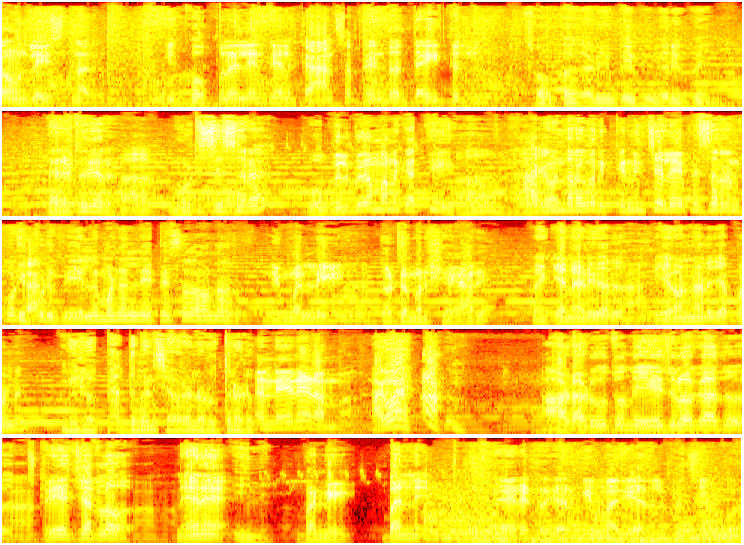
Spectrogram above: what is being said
రౌండ్లు వేస్తున్నారు ఈ కొప్పులలో ఏంటి కాన్సెప్ట్ ఏంటో దైద్రులు చౌకాగడికి బీపీ పెరిగిపోయింది. డైరెక్టర్ గారు నోటీస్ చేశారా? బొబ్బిలి బ్రహ్మణ కత్తి. రాఘవేంద్రరావు గారు ఇక్కడి నుంచే లేపేశారు అనుకుంటే. ఇప్పుడు వీళ్ళ మనల్ని లేపేస్తా ఉన్నారు. మిమ్మల్ని దొడ్డ మనిషి అయ్యారు? వెంకయ్యనాయుడు గారు ఏమన్నాడు చెప్పండి? మీలో పెద్ద మనిషి ఎవరైనా అడుగుతున్నాడు? నేనేనమ్మా. ఆడ ఆడు అడుగుతుంది ఏజ్లో కాదు స్ట్రేచర్లో నేనే. బన్నీ. బన్నీ. డైరెక్టర్ గారికి మర్యాదలు పిచ్చి ఎక్కువ.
